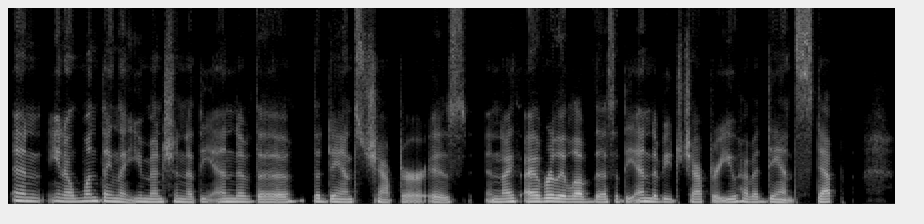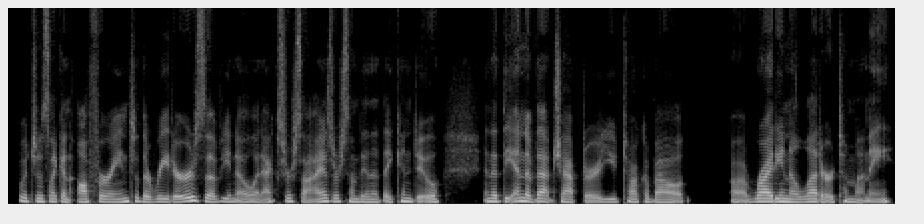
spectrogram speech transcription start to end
And you know, one thing that you mentioned at the end of the the dance chapter is and I I really love this at the end of each chapter you have a dance step which is like an offering to the readers of, you know, an exercise or something that they can do. And at the end of that chapter you talk about uh, writing a letter to money,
